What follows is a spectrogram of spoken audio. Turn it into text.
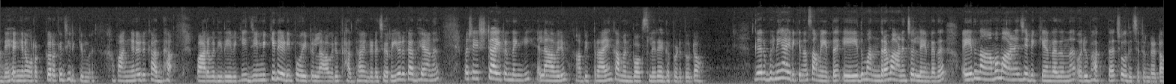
അദ്ദേഹം ഇങ്ങനെ ഉറക്കുറക്കെ ചിരിക്കുന്നു. അപ്പൊ അങ്ങനെ ഒരു കഥ പാർവതി ദേവിക്ക് ജിമ്മിക്ക് തേടി പോയിട്ടുള്ള ആ ഒരു കഥ എന്റെ ചെറിയൊരു കഥയാണ്. പക്ഷെ ഇഷ്ടമായിട്ടുണ്ടെങ്കിൽ എല്ലാവരും അഭിപ്രായം കമന്റ് ബോക്സിൽ രേഖപ്പെടുത്തൂട്ടോ. ഗർഭിണിയായിരിക്കുന്ന സമയത്ത് ഏത് മന്ത്രമാണ് ചൊല്ലേണ്ടത്? ഏത് നാമമാണ് ജപിക്കേണ്ടതെന്ന് ഒരു ഭക്ത ചോദിച്ചിട്ടുണ്ട് കേട്ടോ.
